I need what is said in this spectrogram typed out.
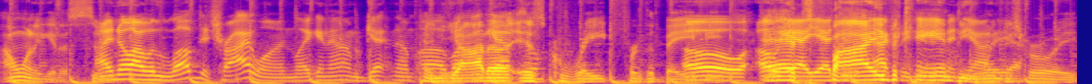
I want to get a suit. I know I would love to try one. Like, and now I'm getting them. Uh, Pinata is great for the baby. Oh, oh, yeah, Adds yeah, the- Five candy pinata, when yeah. destroyed.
